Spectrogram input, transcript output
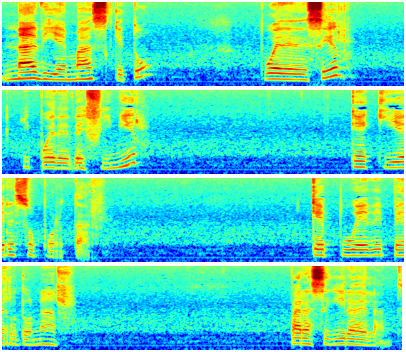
Nadie más que tú puede decir y puede definir qué quiere soportar, qué puede perdonar para seguir adelante.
